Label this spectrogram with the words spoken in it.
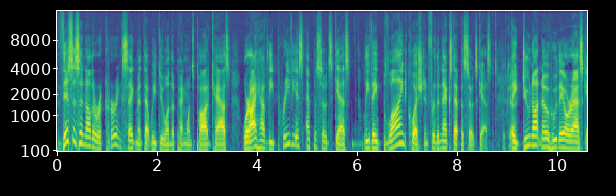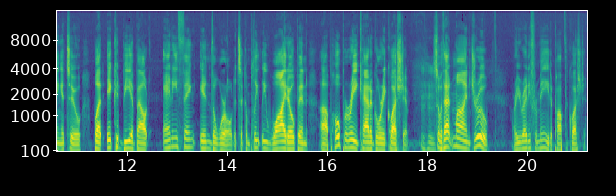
This is another recurring segment that we do on the Penguins podcast where I have the previous episode's guest leave a blind question for the next episode's guest. Okay. They do not know who they are asking it to, but it could be about anything in the world. It's a completely wide open uh, potpourri category question. Mm-hmm. So, with that in mind, Drew, are you ready for me to pop the question?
